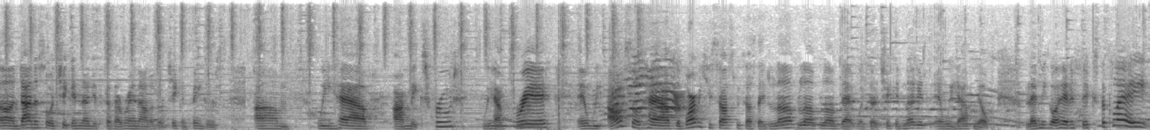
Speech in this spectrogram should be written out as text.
uh, dinosaur chicken nuggets because I ran out of the chicken fingers. Um, we have our mixed fruit, we have bread, and we also have the barbecue sauce because they love, love, love that with their chicken nuggets, and we have milk. Let me go ahead and fix the plates.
